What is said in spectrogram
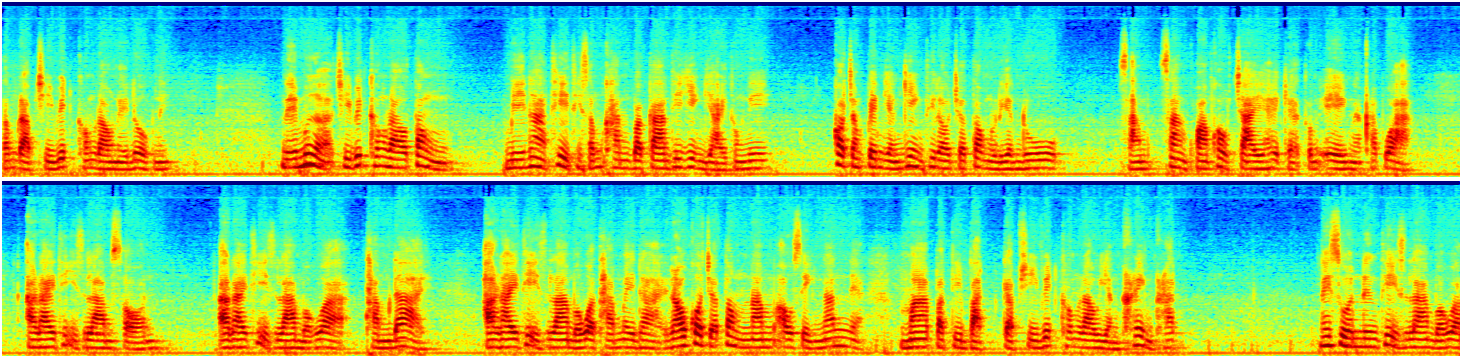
สำหรับชีวิตของเราในโลกนี้ ในเมื่อชีวิตของเราต้องมีหน้าที่ที่สำคัญประการที่ยิ่งใหญ่ตรงนี้ ก็จำเป็นอย่างยิ่งที่เราจะต้องเรียนรู้ สร้างสร้างความเข้าใจให้แก่ตนเองนะครับว่า อะไรที่อิสลามสอน อะไรที่อิสลามบอกว่าทำได้ อะไรที่อิสลามบอกว่าทำไม่ได้ เราก็จะต้องนำเอาสิ่งนั้นเนี่ยมาปฏิบัติกับชีวิตของเราอย่างเคร่งครัด ในส่วนหนึ่งที่อิสลามบอกว่า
